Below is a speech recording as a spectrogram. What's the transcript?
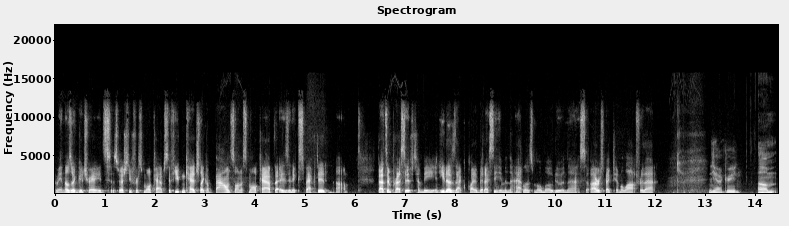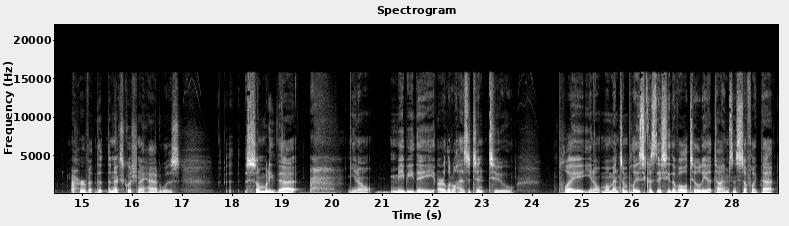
I mean, those are good trades, especially for small caps. If you can catch like a bounce on a small cap that isn't expected, um, that's impressive to me. And he does that quite a bit. I see him in the Atlas Momo doing that. So I respect him a lot for that. Yeah, agreed. Um, Herv, the, the next question I had was somebody that, you know, maybe they are a little hesitant to play, you know, momentum plays because they see the volatility at times and stuff like that.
